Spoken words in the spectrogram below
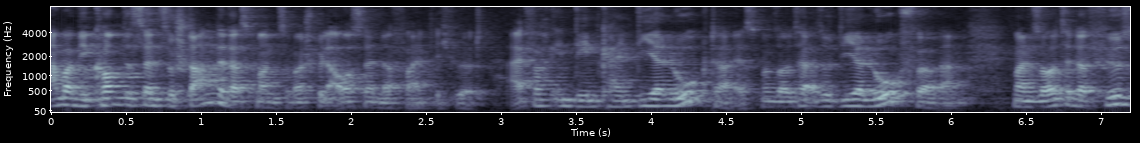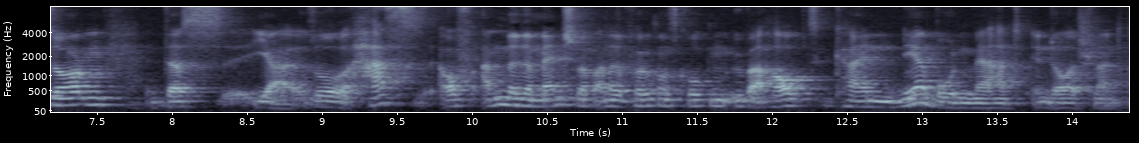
aber wie kommt es denn zustande, dass man zum Beispiel ausländerfeindlich wird? Einfach indem kein Dialog da ist. Man sollte also Dialog fördern. Man sollte dafür sorgen, dass ja, so Hass auf andere Menschen, auf andere Bevölkerungsgruppen überhaupt keinen Nährboden mehr hat in Deutschland.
